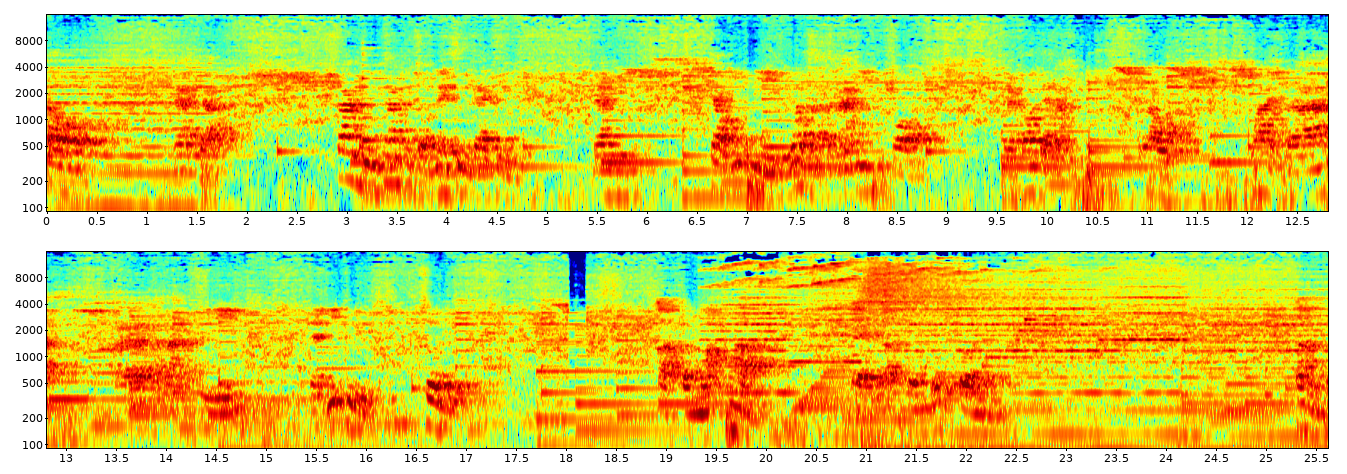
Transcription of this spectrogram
เราจะสร้างบุญสร้างกุศลในสิ่งใดสิ่งหนึ่งจะมีเจ้าพิธีหรือว่าศาสนาที่ก่อนแล้วก็จะนำเราไหว้พระ อาราธนาศีลแต่นี่คือส่วนหนึ่งอาตมะภาพแต่ละคนทุกคนตั้งต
